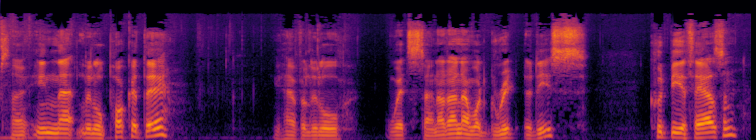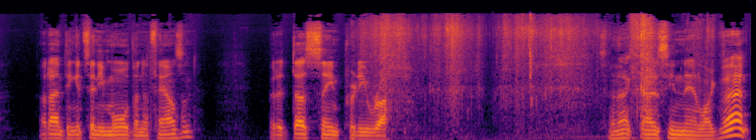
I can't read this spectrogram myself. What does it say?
So in that little pocket there, you have a little whetstone. I don't know what grit it is. Could be a thousand. I don't think it's any more than a thousand, but it does seem pretty rough. So that goes in there like that.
